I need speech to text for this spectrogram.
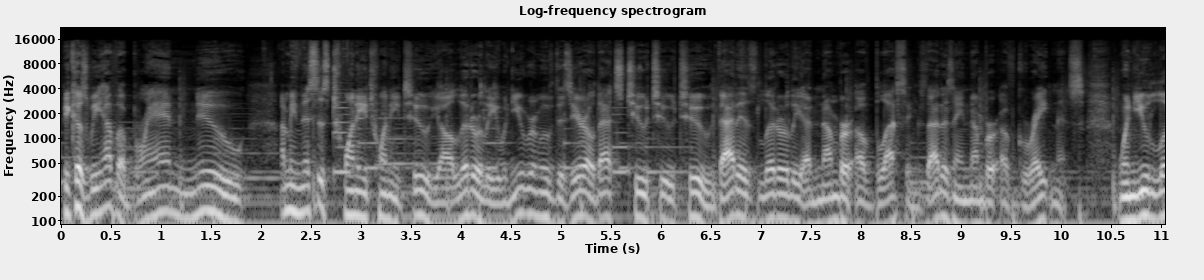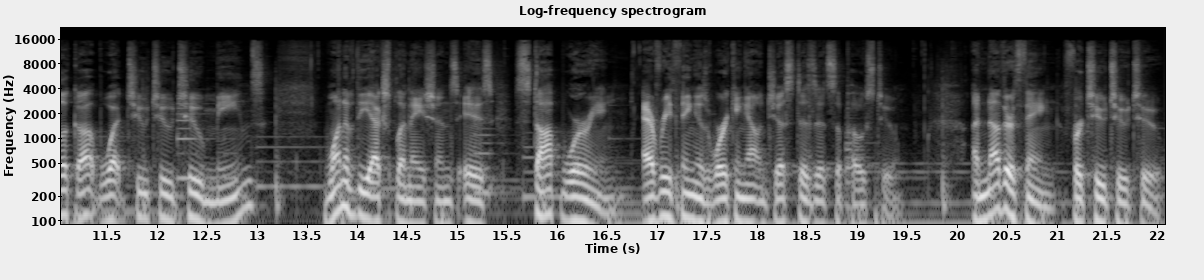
Because we have a brand new, I mean, this is 2022, y'all. Literally, when you remove the zero, that's 222. That is literally a number of blessings. That is a number of greatness. When you look up what 222 means, one of the explanations is stop worrying. Everything is working out just as it's supposed to. Another thing for 222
